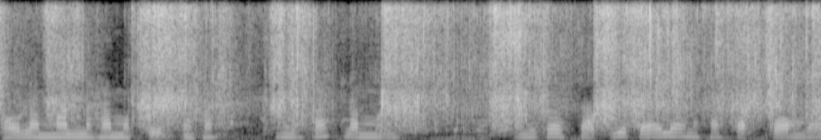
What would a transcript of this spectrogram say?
เอาลำมันนะคะ มาปลูกนะคะนี่นะคะลำมัน อันนี้ก็สับเรียบร้อยแล้วนะคะ สับกองไว้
